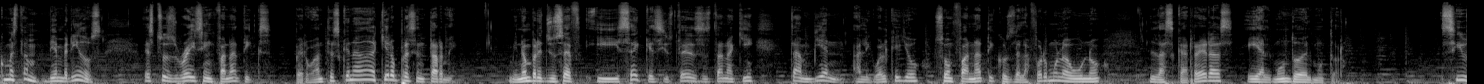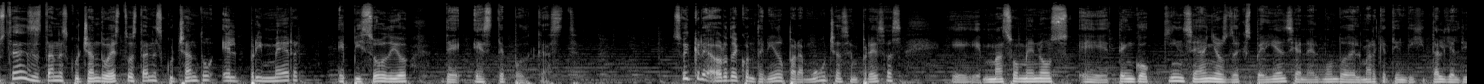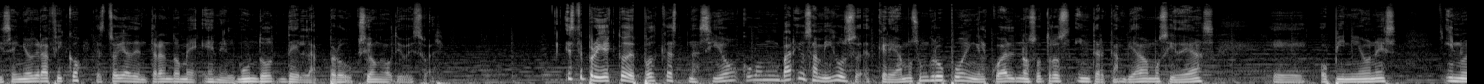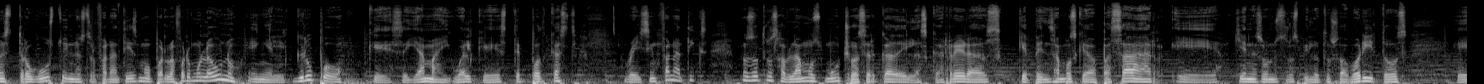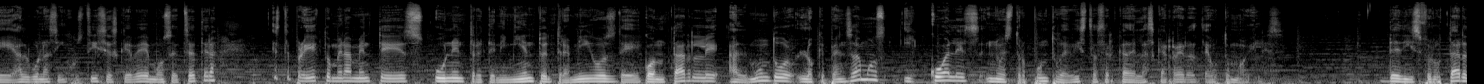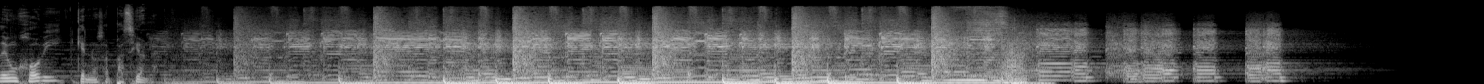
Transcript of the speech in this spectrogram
¿cómo están? Bienvenidos. Esto es Racing Fanatics, pero antes que nada quiero presentarme. Mi nombre es Yusef y sé que si ustedes están aquí, también, al igual que yo, son fanáticos de la Fórmula 1, las carreras y el mundo del motor. Si ustedes están escuchando esto, están escuchando el primer episodio de este podcast. Soy creador de contenido para muchas empresas eh, más o menos eh, tengo 15 años de experiencia en el mundo del marketing digital y el diseño gráfico. Estoy adentrándome en el mundo de la producción audiovisual. Este proyecto de podcast nació con varios amigos. Creamos un grupo en el cual nosotros intercambiábamos ideas, eh, opiniones y nuestro gusto y nuestro fanatismo por la Fórmula 1 en el grupo que se llama igual que este podcast Racing Fanatics nosotros hablamos mucho acerca de las carreras qué pensamos que va a pasar eh, quiénes son nuestros pilotos favoritos eh, algunas injusticias que vemos etcétera. Este proyecto meramente es un entretenimiento entre amigos de contarle al mundo lo que pensamos y cuál es nuestro punto de vista acerca de las carreras de automóviles de disfrutar de un hobby que nos apasiona.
